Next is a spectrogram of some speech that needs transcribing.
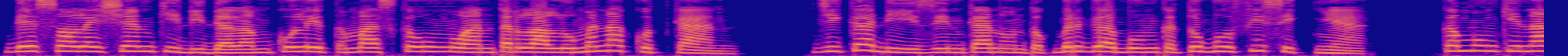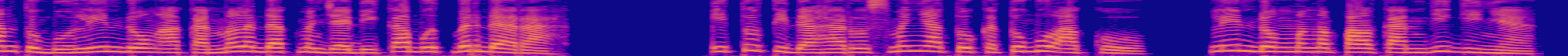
Desolation Ki di dalam kulit emas keunguan terlalu menakutkan. Jika diizinkan untuk bergabung ke tubuh fisiknya, kemungkinan tubuh Lindung akan meledak menjadi kabut berdarah. Itu tidak harus menyatu ke tubuh aku. Lindung mengepalkan giginya.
